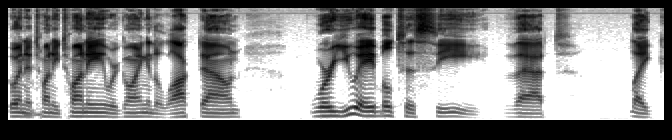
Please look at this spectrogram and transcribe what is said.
going to 2020, we're going into lockdown. Were you able to see that, like,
